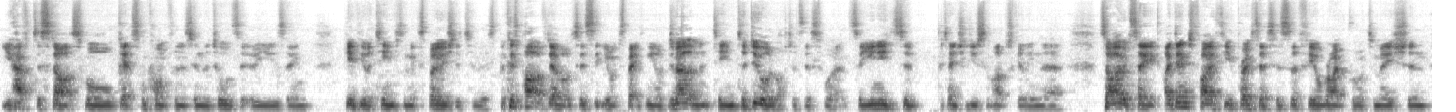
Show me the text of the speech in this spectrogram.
you have to start small, get some confidence in the tools that you're using, give your team some exposure to this. Because part of DevOps is that you're expecting your development team to do a lot of this work. So you need to potentially do some upskilling there. So I would say identify a few processes that feel right for automation,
